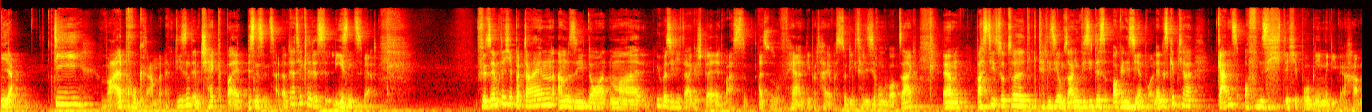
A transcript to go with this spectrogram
Ja, die Wahlprogramme, die sind im Check bei Business Insider. Der Artikel ist lesenswert. Für sämtliche Parteien haben sie dort mal übersichtlich dargestellt, was, also sofern die Partei was zur Digitalisierung überhaupt sagt, ähm, was die so zur Digitalisierung sagen, wie sie das organisieren wollen. Denn es gibt ja ganz offensichtliche Probleme, die wir haben.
